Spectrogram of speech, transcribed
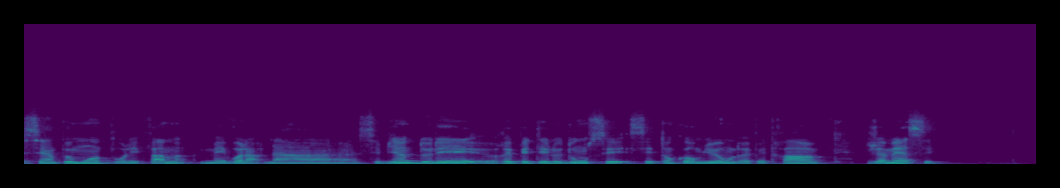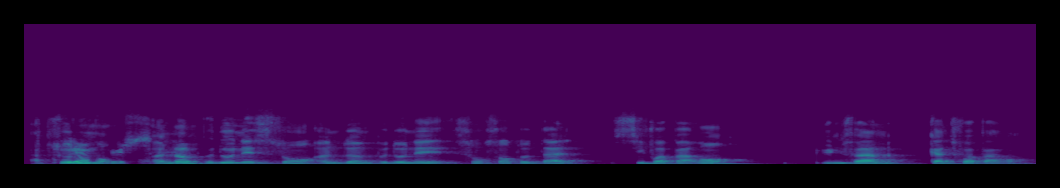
c'est un peu moins pour les femmes, mais voilà, là, c'est bien de donner. Répéter le don, c'est encore mieux. On le répétera jamais assez. Absolument. Un homme peut donner son, un homme peut donner son sang total six fois par an une femme quatre fois par an.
